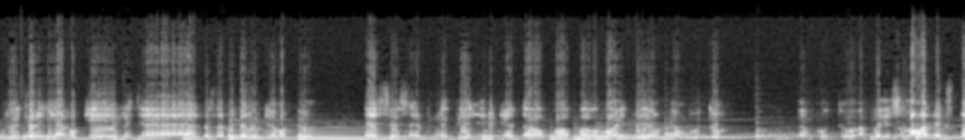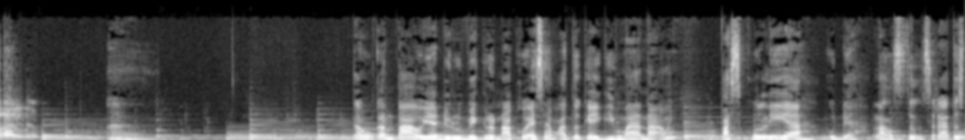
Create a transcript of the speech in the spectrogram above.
belajar ya oke belajar. Terus tapi kalau udah waktu tesis saya penelitian nyari data apa apa apa itu yang yang butuh yang butuh apa ya semangat ekstra itu Ah. Kamu kan tahu ya dulu background aku SMA tuh kayak gimana. Em, Pas kuliah udah langsung 180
